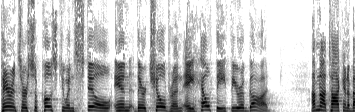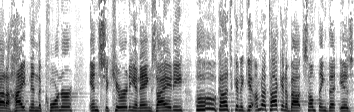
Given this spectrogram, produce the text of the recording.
parents are supposed to instill in their children a healthy fear of God. I'm not talking about a hiding in the corner, insecurity and anxiety. Oh, God's gonna get, I'm not talking about something that is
